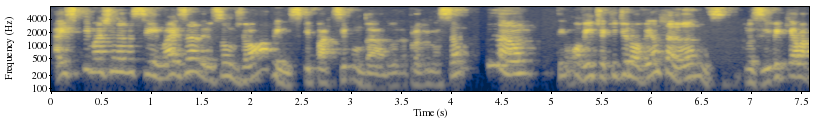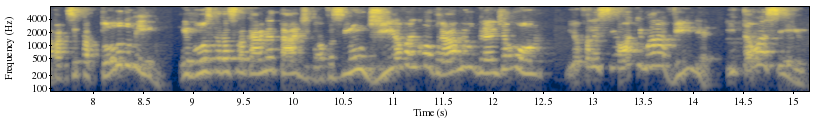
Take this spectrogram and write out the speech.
Aí você fica imaginando assim, mas André, são jovens que participam da, da programação? Não. Tem um ouvinte aqui de 90 anos, inclusive, que ela participa todo domingo, em busca da sua cara metade. Ela fala assim: um dia eu vou encontrar meu grande amor. E eu falei assim, ó, oh, que maravilha. Então, assim,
